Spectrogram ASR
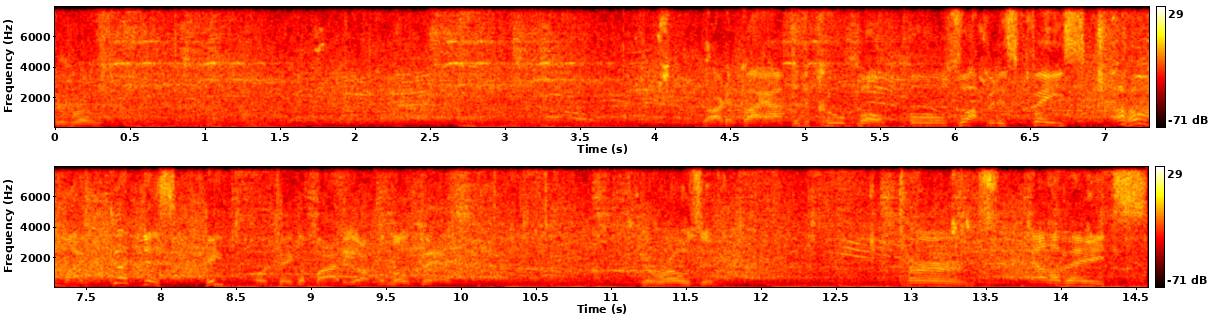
DeRozan. Guarded by Antetokounmpo, pulls up in his face. Oh my goodness! He Or take a body off of Lopez. DeRozan turns, elevates,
